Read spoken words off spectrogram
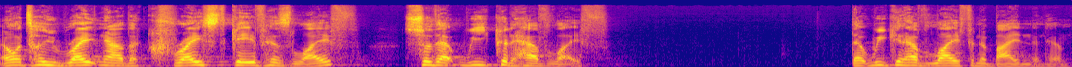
I want to tell you right now that Christ gave his life so that we could have life. That we could have life and abide in him.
